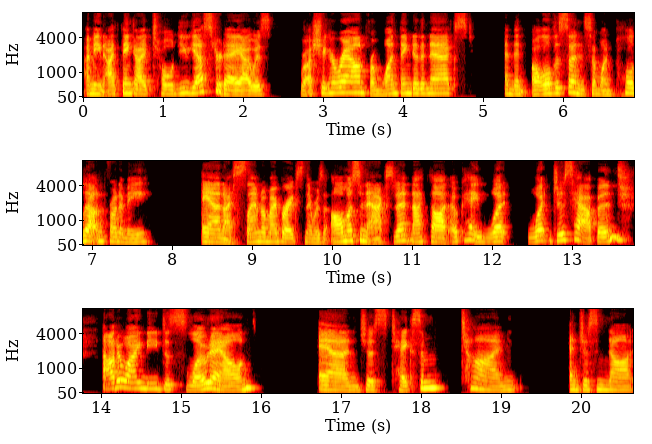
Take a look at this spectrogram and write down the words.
I mean, I think I told you yesterday I was rushing around from one thing to the next. And then all of a sudden, someone pulled out in front of me and I slammed on my brakes and there was almost an accident. And I thought, okay, what what just happened? How do I need to slow down and just take some time and just not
